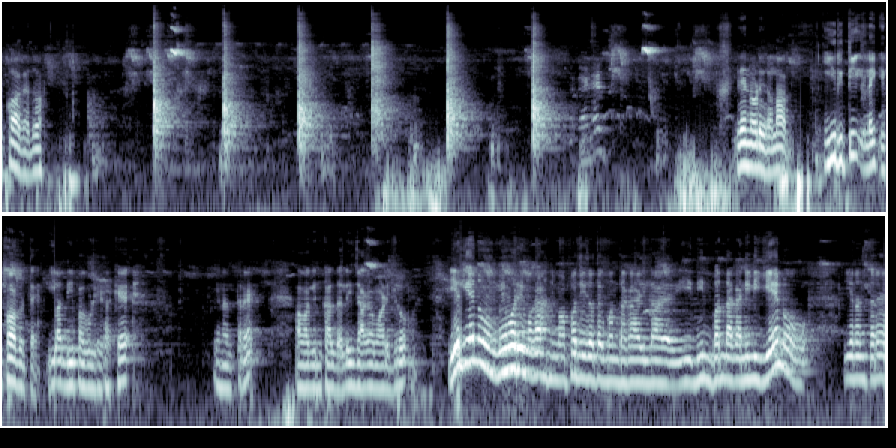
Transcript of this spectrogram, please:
ಎಕೋ ಆಗೋದು. ಇದೇನು ನೋಡಿದ್ರಲ್ಲ, ಈ ರೀತಿ ಲೈಕ್ ಎಕೋ ಆಗುತ್ತೆ. ಇಲ್ಲ ದೀಪಗಳು ಇಡೋಕ್ಕೆ ಏನಂತಾರೆ? ಆವಾಗಿನ ಕಾಲದಲ್ಲಿ ಜಾಗ ಮಾಡಿದ್ರು. ಏನು ಮೆಮೊರಿ ಮಗ? ನಿಮ್ಮ ಅಪ್ಪಾಜಿ ಜೊತೆಗೆ ಬಂದಾಗ ಇಲ್ಲ, ಈ ನೀನು ಬಂದಾಗ ನಿನಗೇನು ಏನಂತಾರೆ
